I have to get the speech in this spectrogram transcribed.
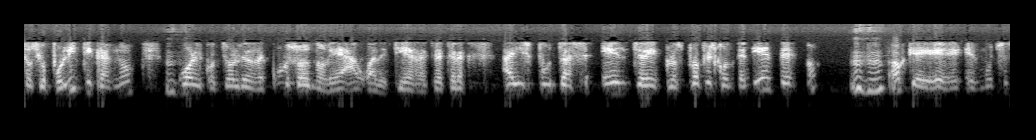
sociopolíticas, ¿no? Uh -huh. Por el control de recursos, no de agua, de tierra, etcétera. Hay disputas entre los propios contendientes, ¿no? Uh -huh. ¿no? Que eh, en muchas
